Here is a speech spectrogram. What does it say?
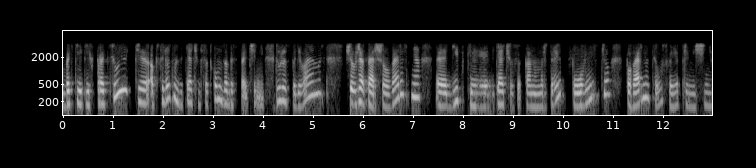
батьки, яких працюють, е, абсолютно дитячим садком забезпечені. Дуже сподіваємось, що вже 1 вересня е, дітки дитячого садка номер 3 повністю повернуться у своє приміщення.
